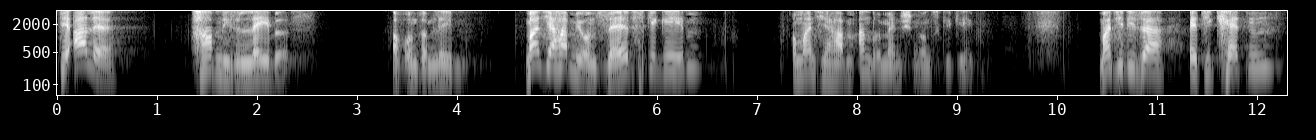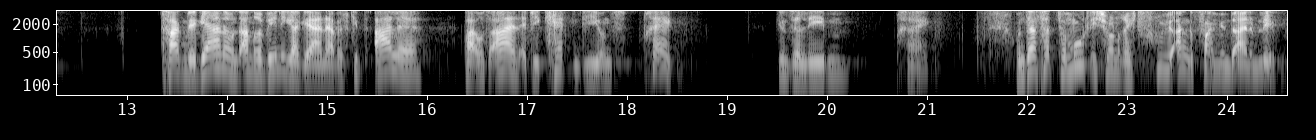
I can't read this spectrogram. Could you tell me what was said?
Wir alle haben diese Labels auf unserem Leben. Manche haben wir uns selbst gegeben und manche haben andere Menschen uns gegeben. Manche dieser Etiketten tragen wir gerne und andere weniger gerne, aber es gibt alle, bei uns allen Etiketten, die uns prägen, die unser Leben prägen. Und das hat vermutlich schon recht früh angefangen in deinem Leben.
